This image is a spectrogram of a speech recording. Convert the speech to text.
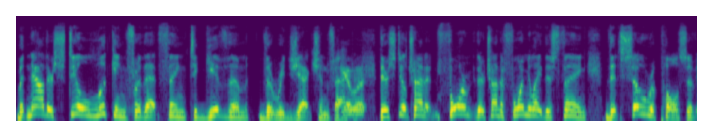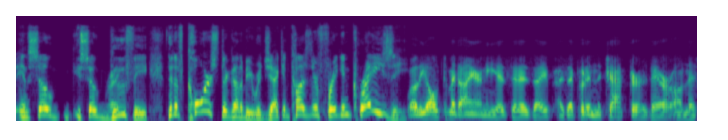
But now they're still looking for that thing to give them the rejection factor. well- they're still trying to form. They're trying to formulate this thing that's so repulsive and so so goofy that of course they're going to be rejected because they're friggin' crazy. Well, the ultimate irony is that as I as I put in the chapter there on this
